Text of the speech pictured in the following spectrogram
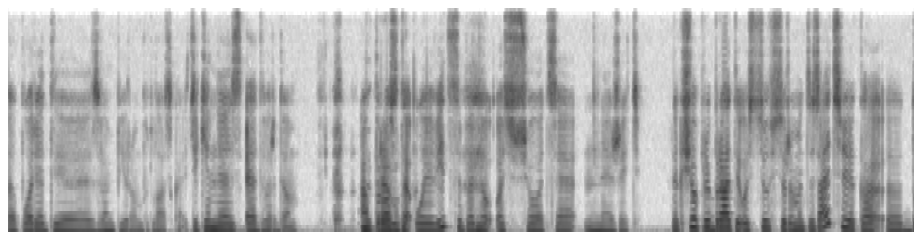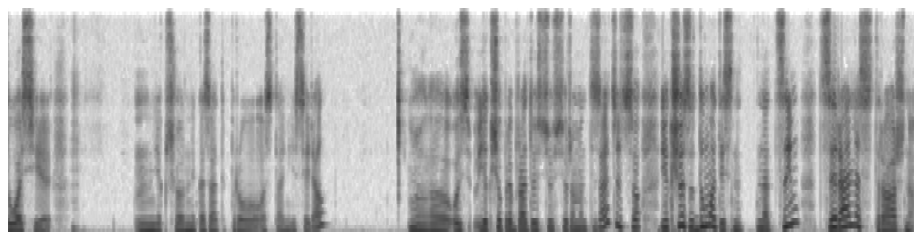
е, поряд е, з вампіром, будь ласка. Tільки не з Едвардом. А Не треба. просто уявіть себе, ну ось що це нежить. Якщо прибрати ось цю всю романтизацію, яка е, досі, якщо не казати про останній серіал. Е, Ось, якщо прибрати ось цю всю романтизацію, то якщо задуматись над, над цим, це реально страшно.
